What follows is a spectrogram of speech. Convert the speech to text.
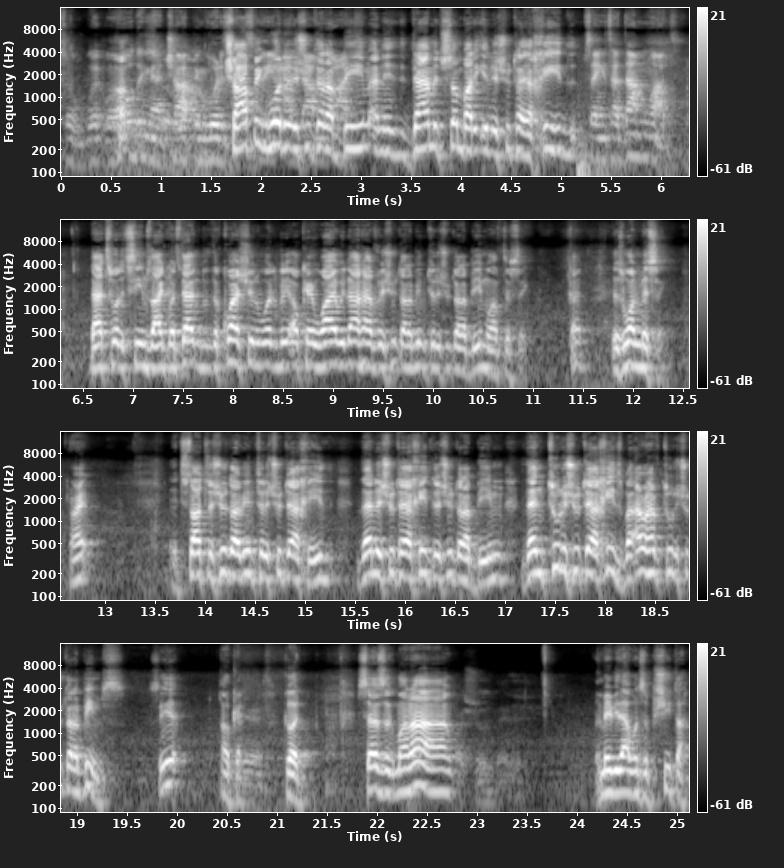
So we're, we're Uh, holding that chopping wood. is Chopping wood in the Adam Shut Arabim and it damaged somebody in the Shut Yachid. Saying it's Adam what? That's what it seems like. But then the question would be, okay, why we not have the Shut Arabim to the Shut Arabim? We'll have to see. Okay. There's one missing. Right. It starts the Shut Arabim to the Shut Yachid, then the Shut Yachid to the Shut Arabim, then two the Shut Yachids, but I don't have two the Shut Arabims. See it? Okay. Yeah. Good. Says the Gemara. Maybe. That one's a pshita.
